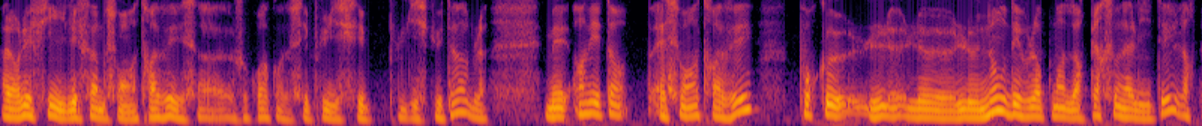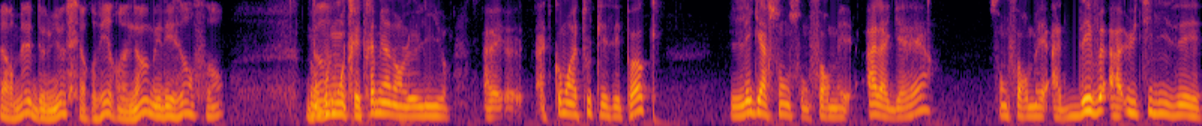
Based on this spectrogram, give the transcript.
Alors les filles, les femmes sont entravées, ça je crois que c'est plus, plus discutable, mais en étant, elles sont entravées pour que le, non-développement de leur personnalité leur permette de mieux servir un homme et des enfants. Donc vous montrez très bien dans le livre euh, comment à toutes les époques, les garçons sont formés à la guerre, sont formés à, à utiliser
